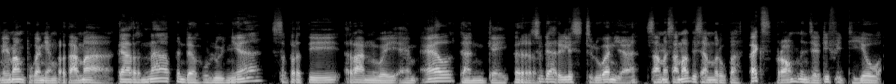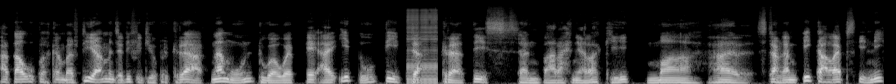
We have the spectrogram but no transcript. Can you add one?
Memang bukan yang pertama, karena pendahulunya seperti Runway ML dan Gaper sudah rilis duluan ya. Sama-sama bisa merubah teks prompt menjadi video atau ubah gambar dia menjadi video bergerak. Namun dua web AI itu tidak gratis dan parahnya lagi mahal. Sedangkan Pika Labs ini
